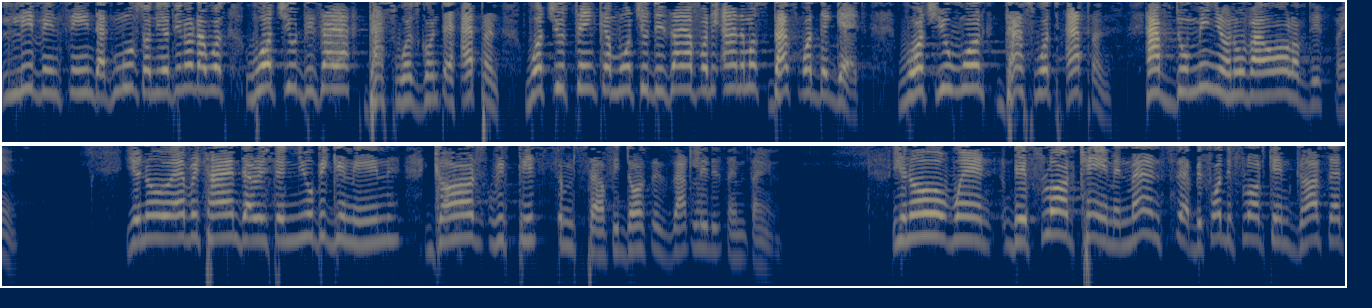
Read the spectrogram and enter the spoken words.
living thing that moves on the earth. In other words, what you desire, that's what's going to happen. What you think and what you desire for the animals, that's what they get. What you want, that's what happens. Have dominion over all of these things. You know, every time there is a new beginning, God repeats himself. He does exactly the same thing. You know, when the flood came and man said, before the flood came, God said,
